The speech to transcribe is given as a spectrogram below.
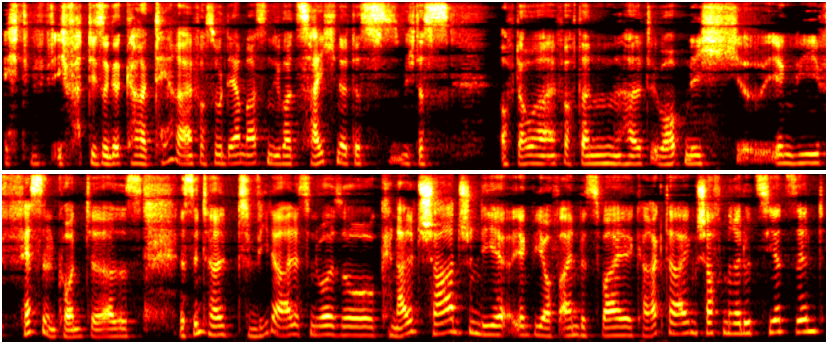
ich, ich fand diese Charaktere einfach so dermaßen überzeichnet, dass mich das auf Dauer einfach dann halt überhaupt nicht äh, irgendwie fesseln konnte. Also es, es sind halt wieder alles nur so Knallchargen, die irgendwie auf ein bis zwei Charaktereigenschaften reduziert sind.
